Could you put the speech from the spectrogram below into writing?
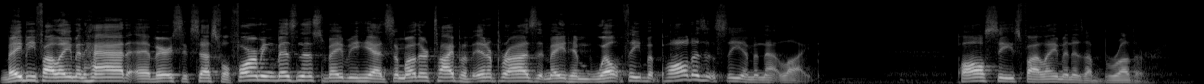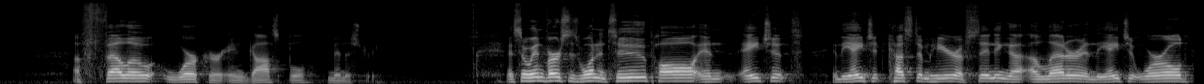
Maybe Philemon had a very successful farming business. Maybe he had some other type of enterprise that made him wealthy, but Paul doesn't see him in that light. Paul sees Philemon as a brother, a fellow worker in gospel ministry. And so in verses 1 and 2, Paul, in ancient in the ancient custom here of sending a, a letter in the ancient world,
